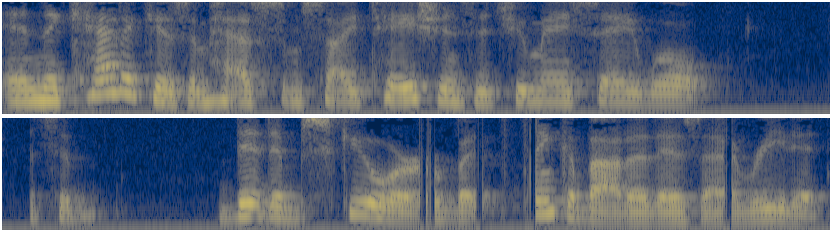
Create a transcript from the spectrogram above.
and the Catechism has some citations that you may say, well, it's a bit obscure, but think about it as I read it.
